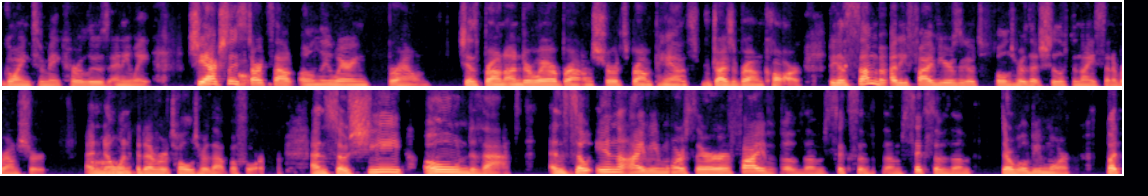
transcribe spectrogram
going to make her lose any weight. She actually Oh. starts out only wearing brown. She has brown underwear, brown shirts, brown pants, drives a brown car because somebody five years ago told her that she looked nice in a brown shirt. And no one oh. had ever told her that before. And so she owned that. And so in the Ivy Morris, there are five of them, six of them, six of them. There will be more. But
